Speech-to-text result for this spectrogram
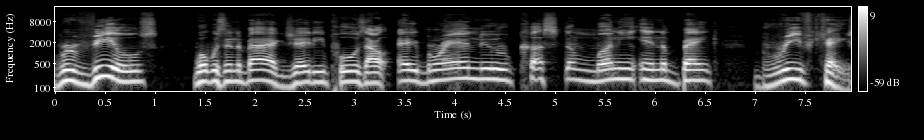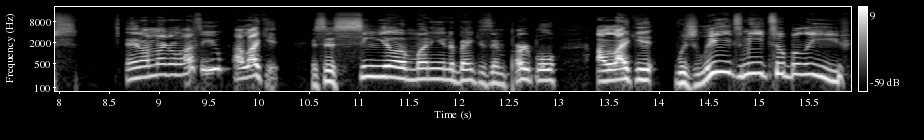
reveals what was in the bag. JD pulls out a brand new custom money in the bank briefcase. And I'm not gonna lie to you, I like it. It says señor money in the bank is in purple. I like it, which leads me to believe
